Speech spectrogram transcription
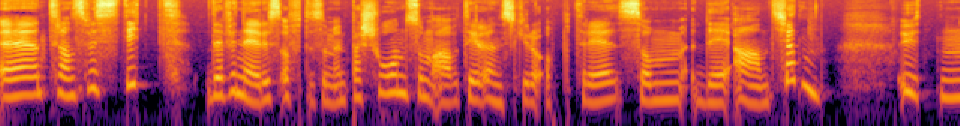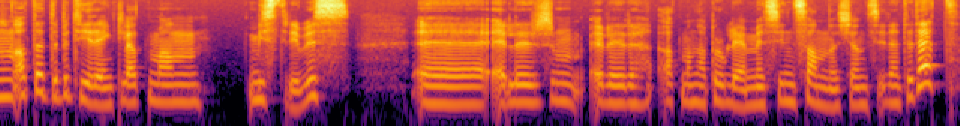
Uh, transvestitt defineres ofte som en person som av og til ønsker å opptre som det annet kjønn, uten at dette betyr egentlig at man mistrives, eh, eller, som, eller at man har problemer med sin sanne kjønnsidentitet.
